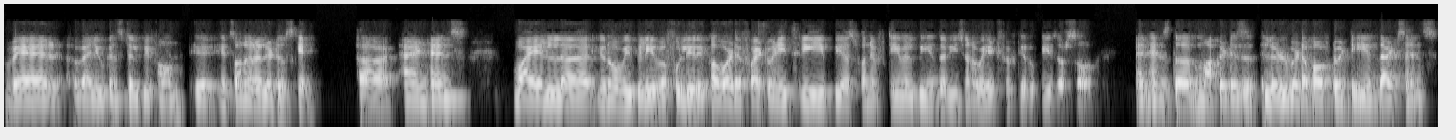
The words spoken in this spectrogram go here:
where value can still be found. It's on a relative scale. and hence, while uh, you know we believe a fully recovered FY23 EPS for Nifty will be in the region of 850 rupees or so, and hence the market is a little bit above 20 in that sense.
